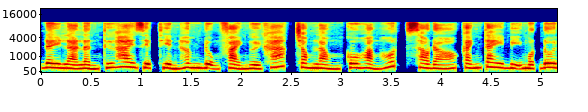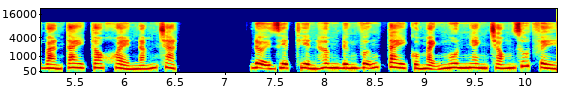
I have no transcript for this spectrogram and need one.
Đây là lần thứ hai Diệp Thiền Hâm đụng phải người khác trong lòng cô hoảng hốt, sau đó cánh tay bị một đôi bàn tay to khỏe nắm chặt. Đợi Diệp Thiền Hâm đứng vững tay của Mạnh Ngôn nhanh chóng rút về,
